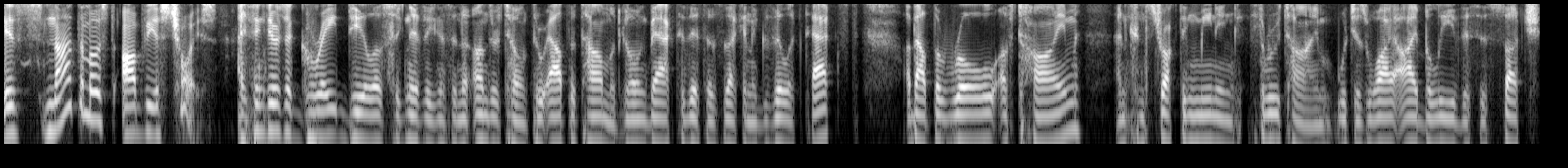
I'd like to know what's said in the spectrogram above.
is not the most obvious choice. I think there's a great deal of significance and an undertone throughout the Talmud, going back to this as like an exilic text about the role of time and constructing meaning through time, which is why I believe this is such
